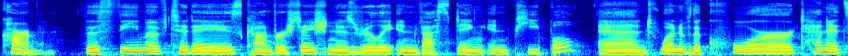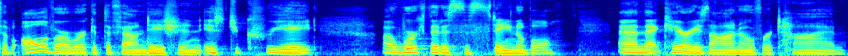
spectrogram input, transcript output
Carmen. The theme of today's conversation is really investing in people. And one of the core tenets of all of our work at the foundation is to create a work that is sustainable and that carries on over time.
